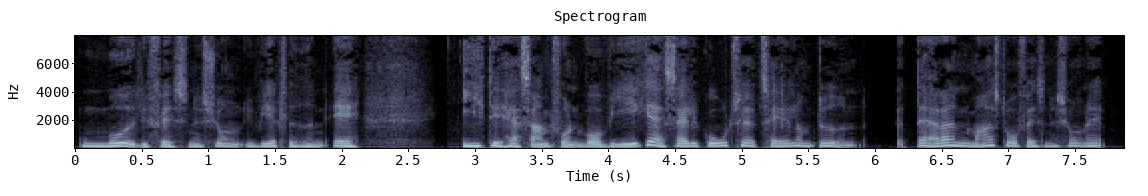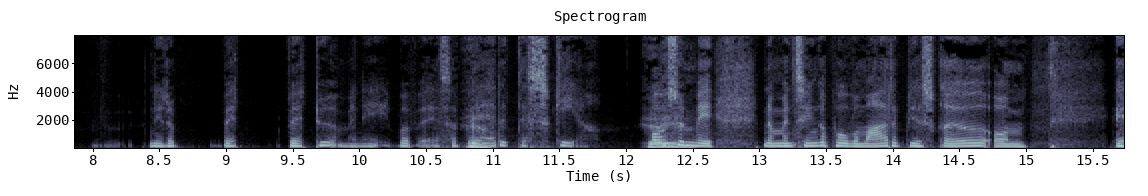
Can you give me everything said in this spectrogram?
umådelig fascination i virkeligheden af i det her samfund, hvor vi ikke er særlig gode til at tale om døden. Der er der en meget stor fascination af netop hvad dør man af? Hvor, altså, hvad ja. er det, der sker? Ja, Også med, når man tænker på, hvor meget der bliver skrevet om, øh,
